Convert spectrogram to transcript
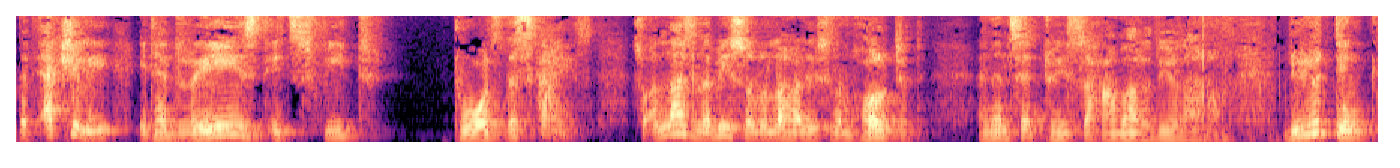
that actually it had raised its feet towards the skies. So Allah's Nabi sallallahu alayhi wasallam halted and then said to his Sahaba radiallahu anhum, do you think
